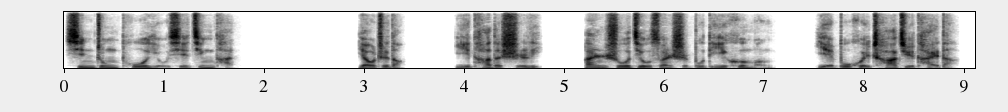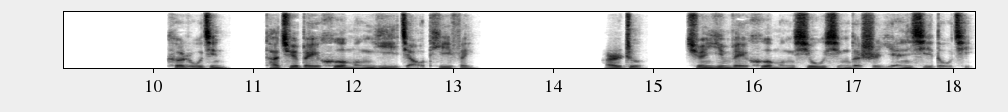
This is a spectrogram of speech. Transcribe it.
心中颇有些惊叹。要知道，以他的实力，按说就算是不敌贺蒙，也不会差距太大。可如今，他却被贺蒙一脚踢飞，而这全因为贺蒙修行的是炎系斗气。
